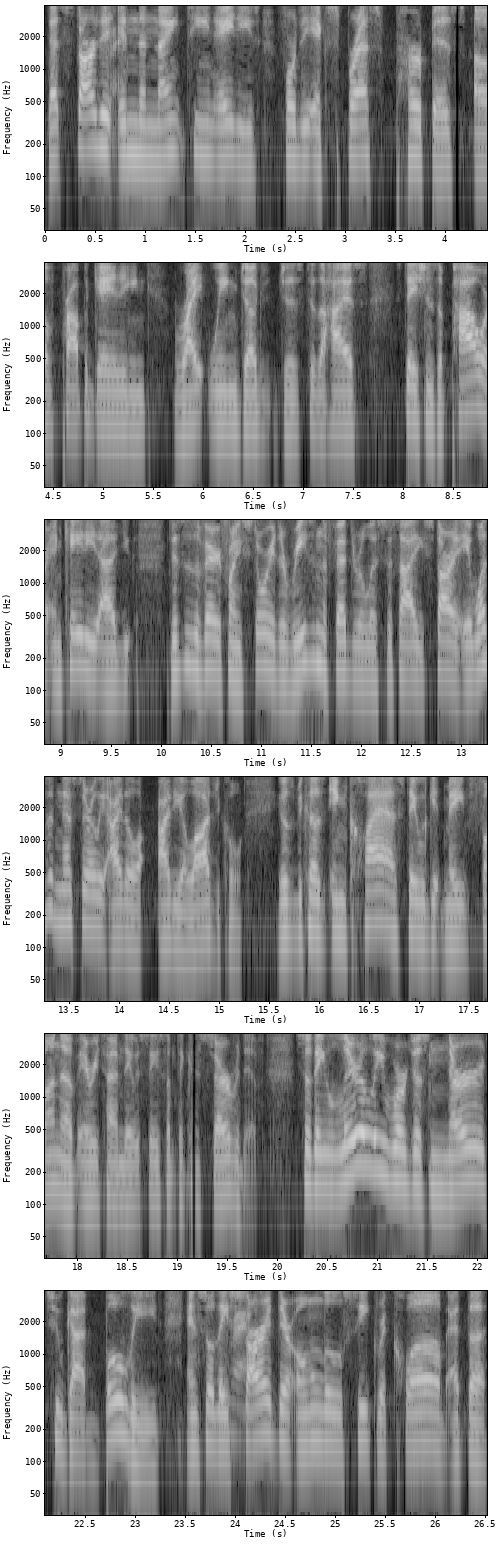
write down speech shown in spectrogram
that started Right. in the 1980s for the express purpose of propagating right wing judges to the highest stations of power. And Katie, uh, you, this is a very funny story. The reason the Federalist Society started, it wasn't necessarily ide- ideological. It was because in class they would get made fun of every time they would say something conservative. So they literally were just nerds who got bullied, and so they Right. started their own little secret club at the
